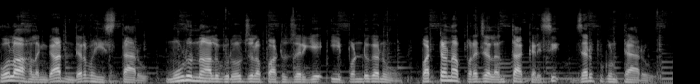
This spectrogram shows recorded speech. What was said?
కోలాహలంగా నిర్వహిస్తారు. మూడు నాలుగు రోజుల పాటు జరిగే ఈ పండుగను పట్టణ ప్రజలంతా కలిసి జరుపుకుంటారు.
